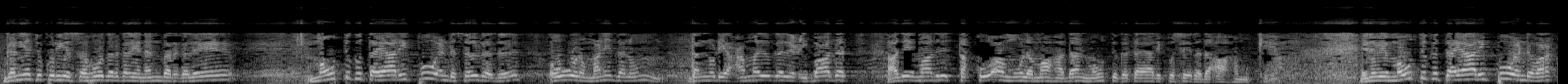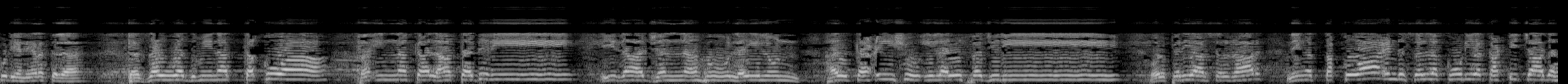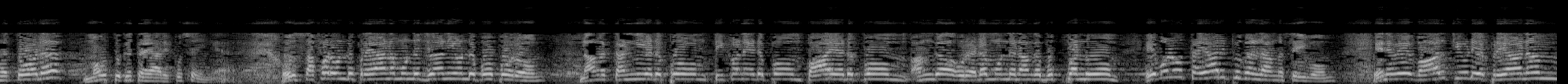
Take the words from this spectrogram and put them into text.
கணியத்துக்குரிய சகோதரர்களே நண்பர்களே மௌத்துக்கு தயாரிப்பு என்று சொல்றது ஒவ்வொரு மனிதனும் தன்னுடைய அமல்கள் இபாதத் அதே மாதிரி தக்குவா மூலமாக தான் மௌத்துக்கு தயாரிப்பு செய்யறது ஆக முக்கியம். எனவே மௌத்துக்கு தயாரிப்பு என்று வரக்கூடிய நேரத்துல தக்குவா فإنك لا تدري إذا جنه ليل هل تعيش إلى الفجر ஒரு பெரியார் சொல்றார் நீங்க தக்குவா என்று சொல்லக்கூடிய கட்டி சாதகத்தோட மௌத்துக்கு தயாரிப்பு செய்யுங்க ஒரு சஃபர் உண்டு பிரயாணம் உண்டு ஜேர்னி உண்டு போக போறோம் நாங்க தண்ணி எடுப்போம் டிஃபன் எடுப்போம் பாய் எடுப்போம் அங்க ஒரு இடம் ஒன்று நாங்க புக் பண்ணுவோம் எவ்வளவு தயாரிப்புகள் நாங்க செய்வோம் எனவே வாழ்க்கையுடைய பிரயாணம்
